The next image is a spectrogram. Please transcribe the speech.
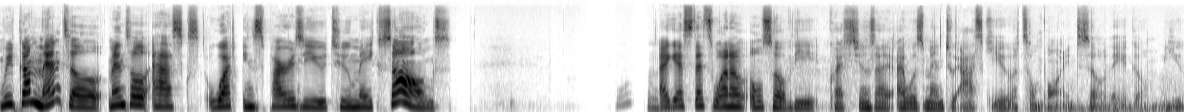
We've got Mental. Mental asks, what inspires you to make songs? I guess that's one of also of the questions I, I was meant to ask you at some point. So there you go. You,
